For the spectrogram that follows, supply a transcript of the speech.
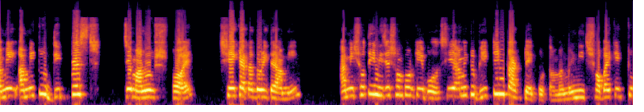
আমি আমি একটু ডিপ্রেসড যে মানুষ হয় সেই ক্যাটাগরিতে আমি। আমি সত্যি নিজের সম্পর্কেই বলছি, আমি একটু ভিকটিম কার্ড প্লে করতাম। আমি সবাইকে একটু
